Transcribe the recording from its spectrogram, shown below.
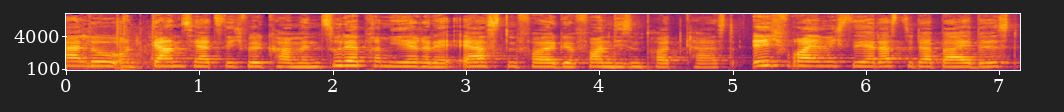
Hallo und ganz herzlich willkommen zu der Premiere der ersten Folge von diesem Podcast. Ich freue mich sehr, dass du dabei bist.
